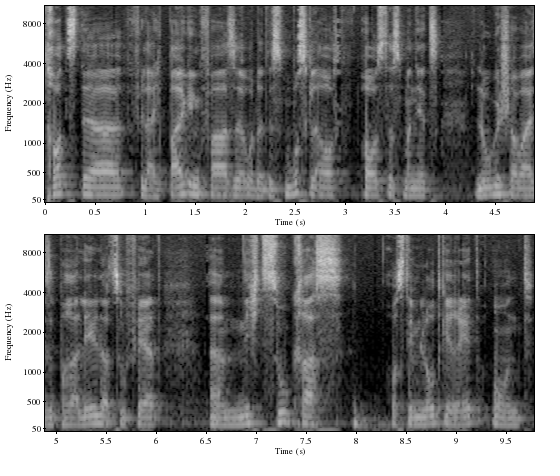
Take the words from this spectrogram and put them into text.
trotz der vielleicht Bulking-Phase oder des Muskelaufbaus, dass man jetzt logischerweise parallel dazu fährt, ähm, nicht zu krass aus dem Lot gerät und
